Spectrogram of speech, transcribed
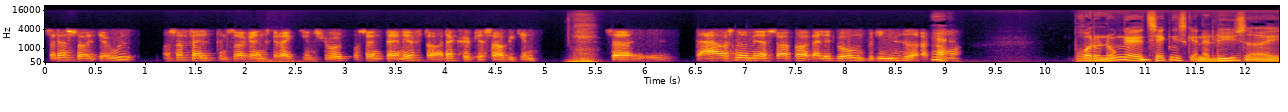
Så der solgte jeg ud, og så faldt den så ganske rigtigt en 7 procent dagen efter, og der købte jeg så op igen. Så øh, der er også noget med at sørge for at være lidt vågen på de nyheder, der ja. kommer. Bruger du nogle øh, tekniske analyser i,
